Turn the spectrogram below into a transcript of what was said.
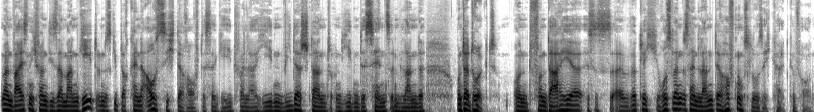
man weiß nicht, wann dieser Mann geht und es gibt auch keine Aussicht darauf, dass er geht, weil er jeden Widerstand und jeden Dissens im Lande unterdrückt. Und von daher ist es äh, wirklich, Russland ist ein Land der Hoffnungslosigkeit geworden.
